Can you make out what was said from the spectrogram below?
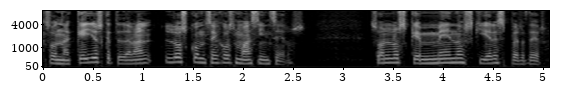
Son aquellos que te darán los consejos más sinceros. Son los que menos quieres perder,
